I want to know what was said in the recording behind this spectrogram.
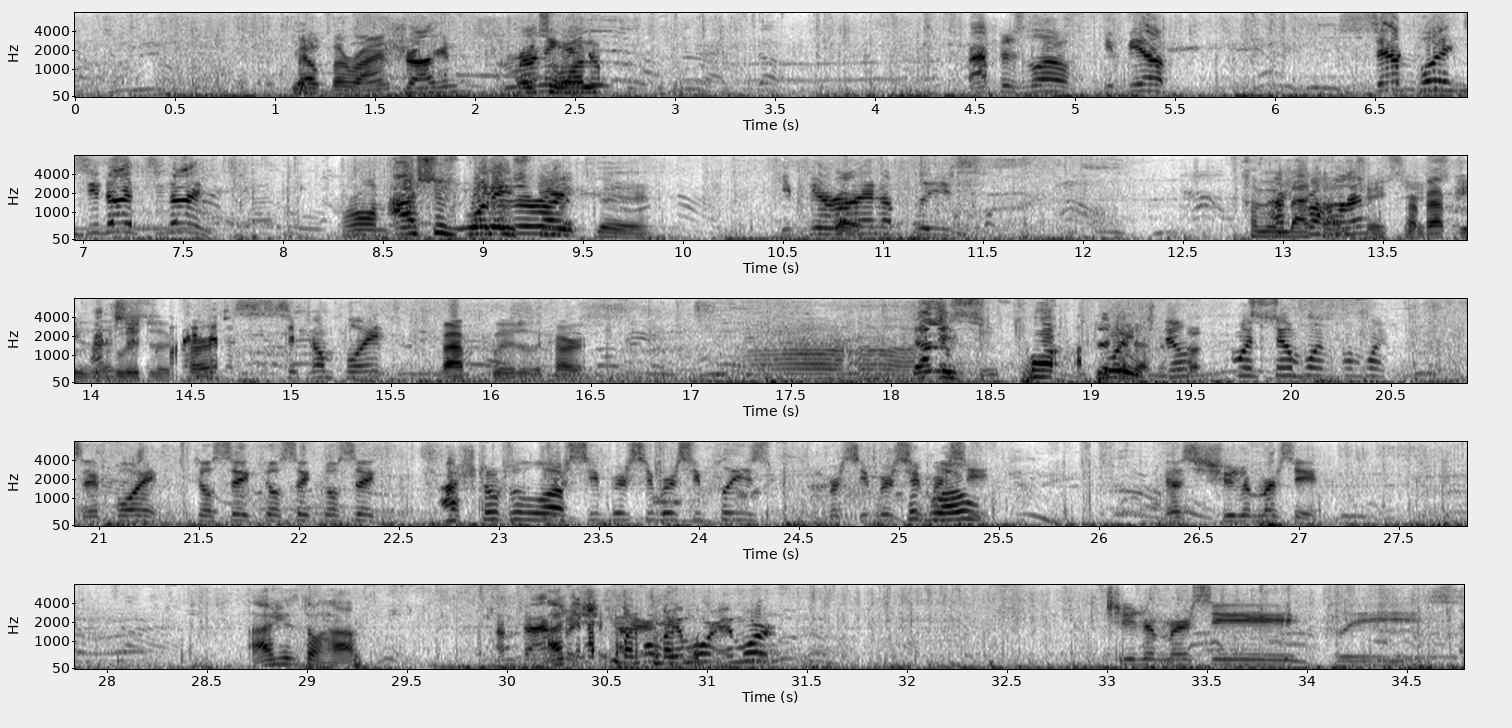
Yep. the Rein. Dragon. I'm There's running one. into. Rap is low. Keep me up. Standpoint. C9. C9. We're on. Ash is one Over HP right. up there. Keep your Right. Rein up, please. Coming Ash back on behind. Tracer. Our back Screw is this. glued to the cart. us. Sig on point. Bap glued to the cart. Uh, Guys, po- wait. Standpoint, standpoint, standpoint. Say point. Kill Sig. Kill Sig. Kill Sig. Ash still to the left. Mercy. Mercy. Mercy. Please. Mercy. Mercy. Sig low. Mercy. Yes. Shoot at Mercy. Ash is still half. I'm back Ash- with Ash- Shatter. More, more, more. Shoot at Mercy, please.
